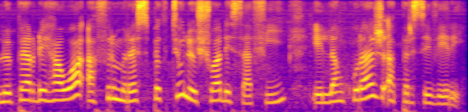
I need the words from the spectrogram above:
le père de Hawa, affirme respecter le choix de sa fille et l'encourage à persévérer.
